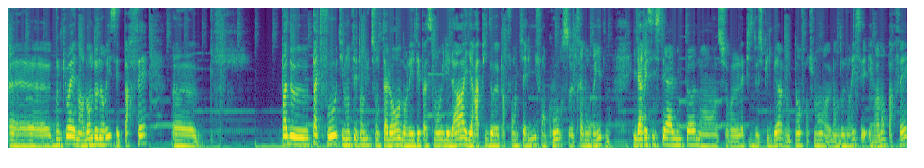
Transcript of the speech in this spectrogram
donc ouais, non, Lando Norris c'est parfait. Pas de, pas de faute, il monte l'étendue de son talent, dans les dépassements il est là, il est rapide euh, parfois en qualif, en course, euh, très bon rythme. Il a résisté à Hamilton sur euh, la piste de Spielberg, donc non franchement Lando Norris est, est, vraiment parfait.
